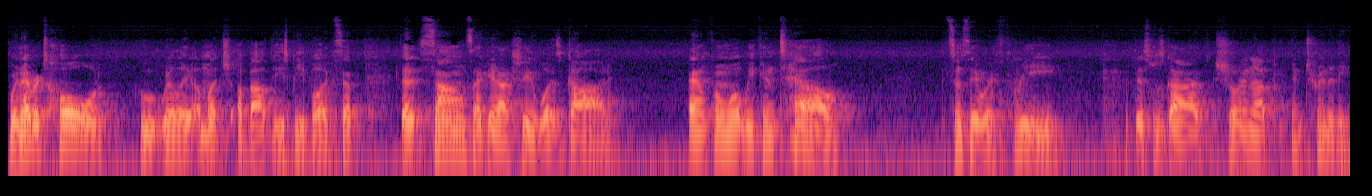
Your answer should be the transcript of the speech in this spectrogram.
We're never told who really much about these people, except that it sounds like it actually was God. And from what we can tell, since they were three, that this was God showing up in Trinity.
